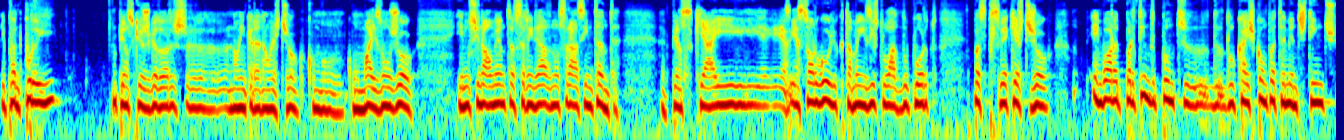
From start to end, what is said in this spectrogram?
E, portanto, por aí, penso que os jogadores uh, não encararão este jogo como, como mais um jogo. Emocionalmente, a serenidade não será assim tanta. Penso que há aí esse orgulho que também existe do lado do Porto para se perceber que este jogo embora partindo de pontos de, de, locais completamente distintos,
